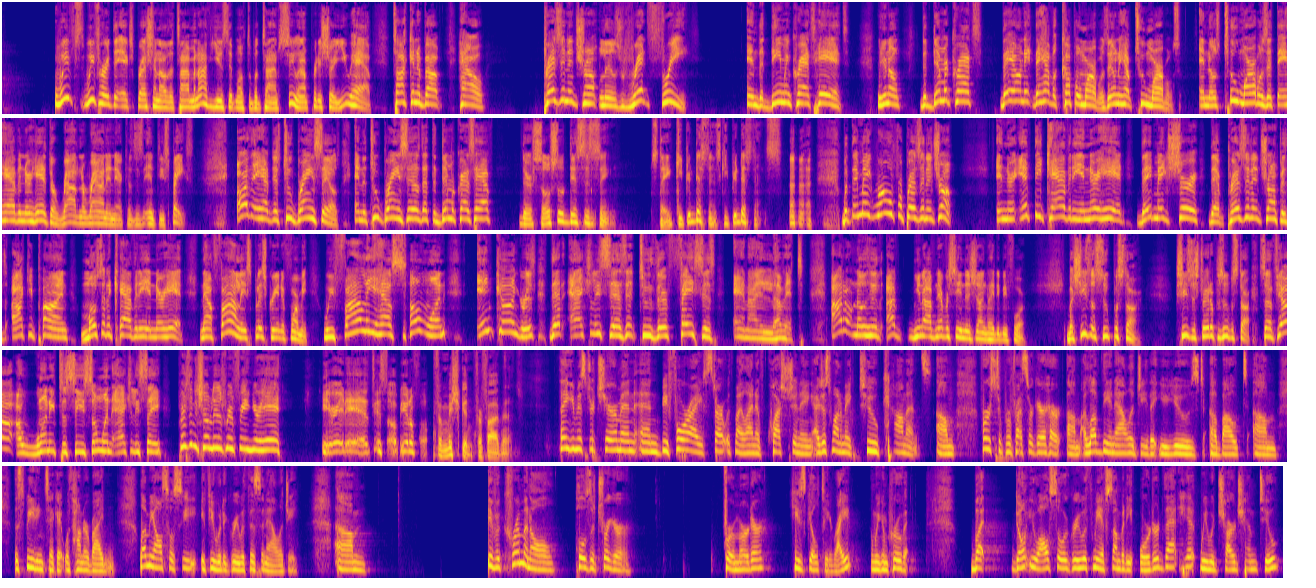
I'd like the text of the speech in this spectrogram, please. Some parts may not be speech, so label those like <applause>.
We've we've heard the expression all the time, and I've used it multiple times too, and I'm pretty sure you have. Talking about how President Trump lives rent free in the Democrats' heads. You know, the Democrats they only they have a couple marbles. They only have two marbles, and those two marbles that they have in their heads, they're routing around in there because it's empty space. Or they have just two brain cells, and the two brain cells that the Democrats have, they're social distancing. Stay, keep your distance, keep your distance. <laughs> but they make room for President Trump. In their empty cavity in their head, they make sure that President Trump is occupying most of the cavity in their head. Now, finally, split screen it for me. We finally have <laughs> someone in Congress that actually says it to their faces. And I love it. I don't know who I've, you know, I've never seen this young lady before, but she's a superstar. She's a straight up superstar. So if y'all are wanting to see someone actually say President Trump lives rent free in your head, <laughs> here it is. It's so beautiful. From Michigan for five minutes. Thank you, Mr. Chairman. And before I start with my line of questioning, I just want to make two comments. Um, first, to Professor Gerhardt, um, I love the analogy that you used about um, the speeding ticket with Hunter Biden. Let me also see if you would agree with this analogy. Um, if a criminal pulls a trigger for a murder, he's guilty, right? And we can prove it. But don't you also agree with me? If somebody ordered that hit, we would charge him too.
